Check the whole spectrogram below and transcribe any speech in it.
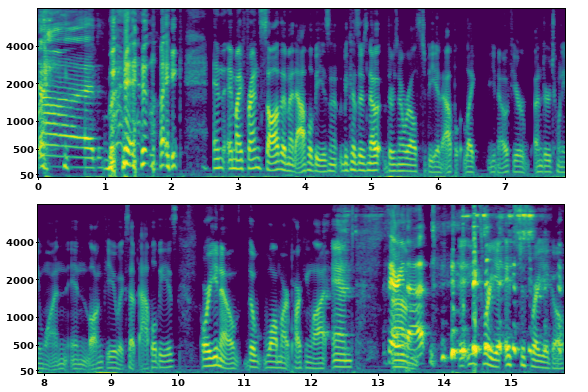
But, god! but like and and my friend saw them at Applebee's and, because there's no there's nowhere else to be in Apple like you know if you're under 21 in Longview except Applebee's or you know the Walmart parking lot and Very um, that. it, it's where you it's just where you go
